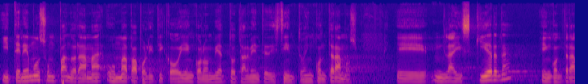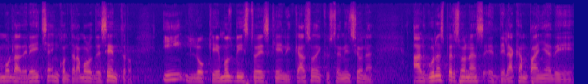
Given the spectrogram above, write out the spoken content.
y tenemos un panorama, un mapa político hoy en Colombia totalmente distinto. Encontramos eh, la izquierda, encontramos la derecha, encontramos los de centro. Y lo que hemos visto es que en el caso de que usted menciona, algunas personas eh, de la campaña de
